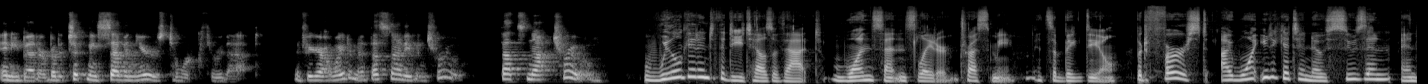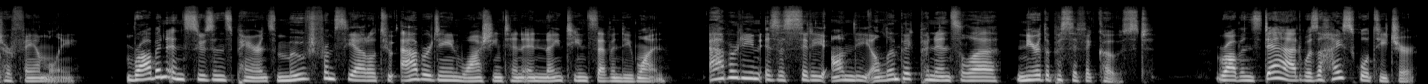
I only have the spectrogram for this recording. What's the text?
any better, but it took me seven years to work through that and figure out wait a minute, that's not even true. That's not true. We'll get into the details of that one sentence later. Trust me, it's a big deal. But first, I want you to get to know Susan and her family. Robin and Susan's parents moved from Seattle to Aberdeen, Washington in 1971. Aberdeen is a city on the Olympic Peninsula near the Pacific coast. Robin's dad was a high school teacher.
